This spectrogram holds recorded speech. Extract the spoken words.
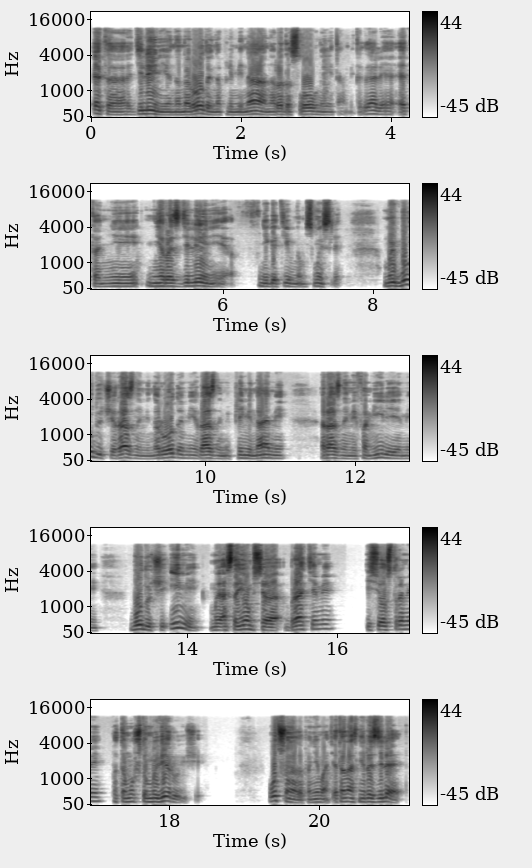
это деление на народы, на племена, на родословные там, и так далее, это не, не разделение в негативном смысле. Мы, будучи разными народами, разными племенами, разными фамилиями, будучи ими, мы остаемся братьями и сестрами, потому что мы верующие. Вот что надо понимать, это нас не разделяет.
